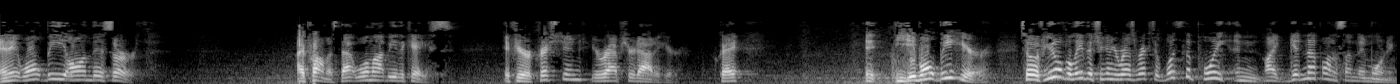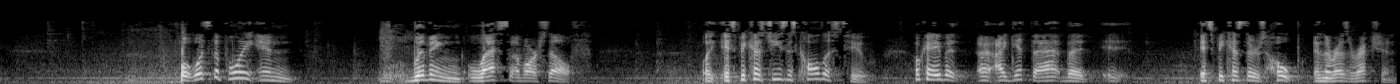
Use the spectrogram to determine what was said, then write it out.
And it won't be on this earth. I promise that will not be the case. If you're a Christian, you're raptured out of here. Okay? It, it won't be here. So if you don't believe that you're going to be resurrected, what's the point in like getting up on a Sunday morning? Well, what's the point in living less of ourself? Well, it's because Jesus called us to. Okay, but uh, I get that, but it's because there's hope in the resurrection.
